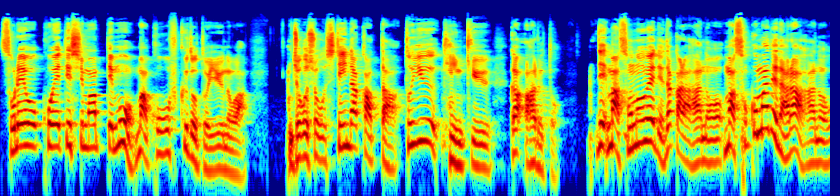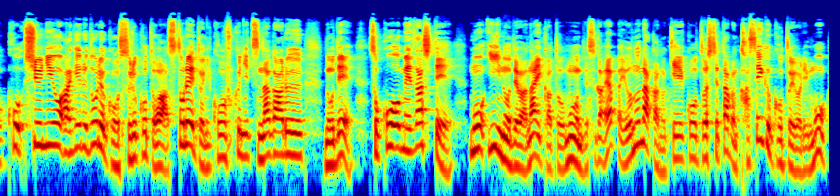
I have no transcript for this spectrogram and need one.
それを超えてしまっても、まあ幸福度というのは上昇していなかったという研究があると。で、まあ、その上で、だから、あの、まあ、そこまでなら、あの、収入を上げる努力をすることは、ストレートに幸福につながるので、そこを目指してもいいのではないかと思うんですが、やっぱ世の中の傾向として多分稼ぐことよりも、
